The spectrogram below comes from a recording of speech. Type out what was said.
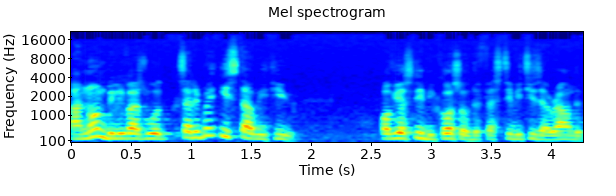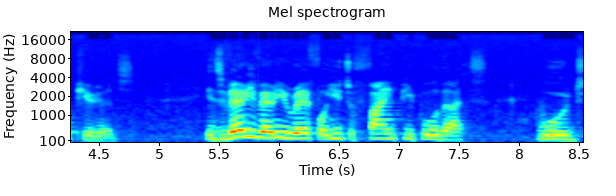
are non-believers will celebrate Easter with you, obviously because of the festivities around the periods. It's very, very rare for you to find people that would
